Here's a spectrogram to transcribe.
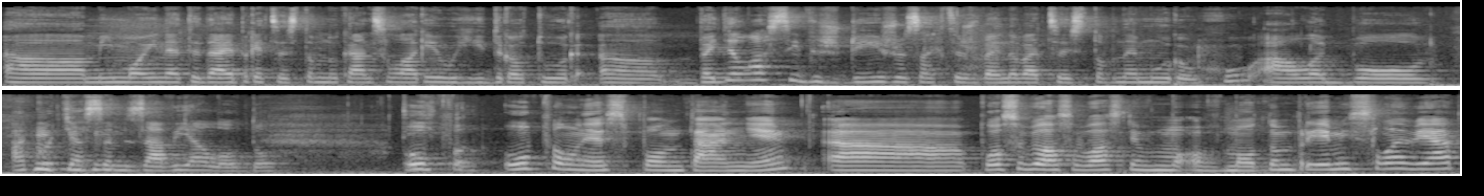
A mimo iné teda aj pre cestovnú kanceláriu Hydrotour. Uh, vedela si vždy, že sa chceš venovať cestovnému ruchu, alebo ako ťa sem zavialo do Úpl, úplne spontánne. A pôsobila som vlastne v, v modnom priemysle viac,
